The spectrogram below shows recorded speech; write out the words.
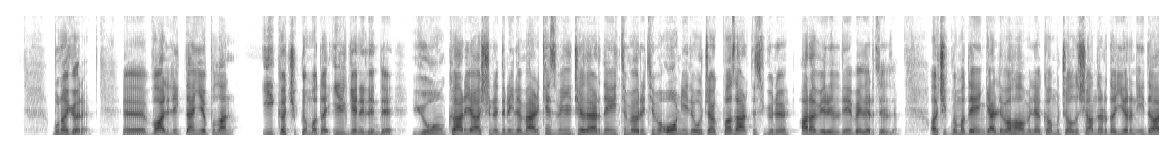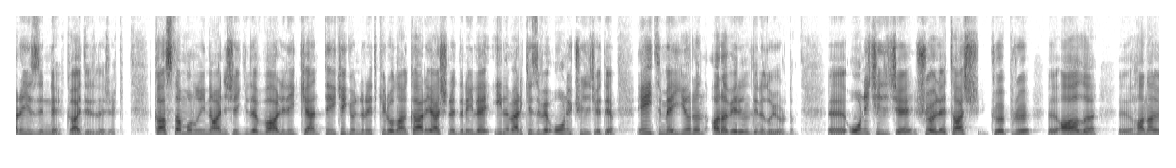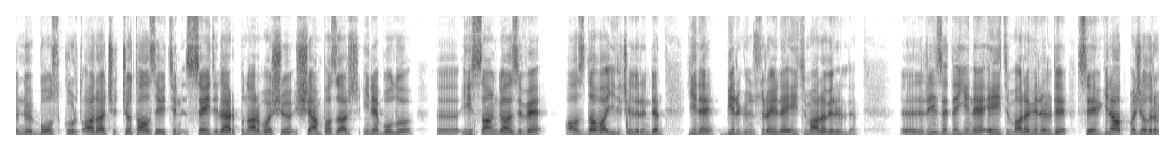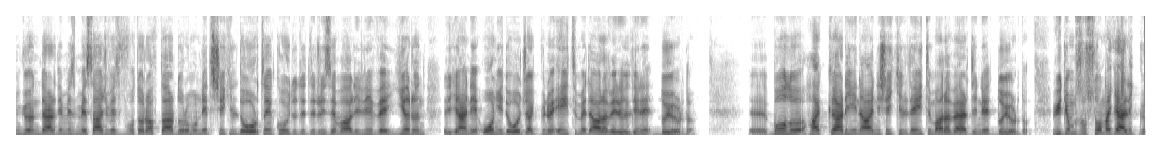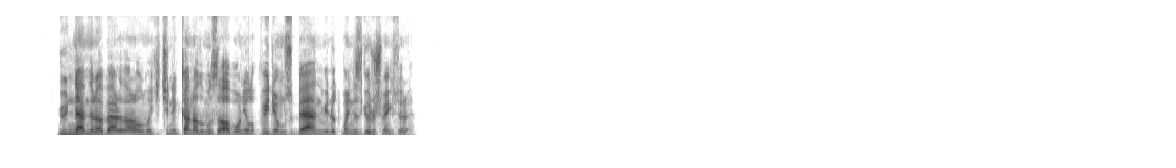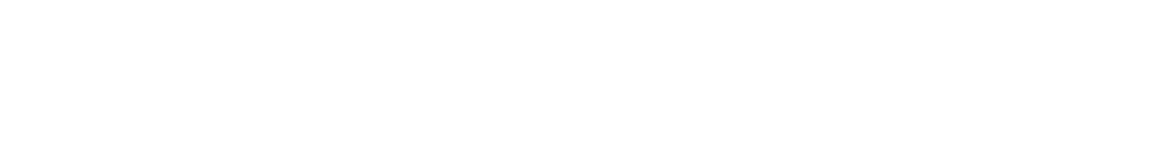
Buna göre e, valilikten yapılan ilk açıklamada il genelinde yoğun kar yağışı nedeniyle merkez ve ilçelerde eğitim öğretimi 17 Ocak pazartesi günü ara verildiği belirtildi. Açıklamada engelli ve hamile kamu çalışanları da yarın idari izinli kaydedilecek. Kastamonu yine aynı şekilde valilik kentte 2 gündür etkili olan kar yağışı nedeniyle il merkezi ve 13 ilçede eğitime yarın ara verildiğini duyurdu. Ee, 13 ilçe şöyle Taş, Köprü, e, Ağlı, e, Hananünü, Bozkurt, Araç, Çatalzeytin, Seydiler, Pınarbaşı, Şenpazar, İnebolu, e, İhsan Gazi ve Azdava ilçelerinde yine bir gün süreyle eğitime ara verildi. Eee, Rize'de yine eğitime ara verildi. Sevgili atmacalarım gönderdiğimiz mesaj ve fotoğraflar durumu net şekilde ortaya koydu dedi Rize Valiliği ve yarın e, yani 17 Ocak günü eğitime de ara verildiğini duyurdu. Eee, Bolu, Hakkari yine aynı şekilde eğitim ara verdiğini duyurdu. Videomuzun sonuna geldik. Gündemden haberdar olmak için kanalımıza abone olup videomuzu beğenmeyi unutmayınız. Görüşmek üzere.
